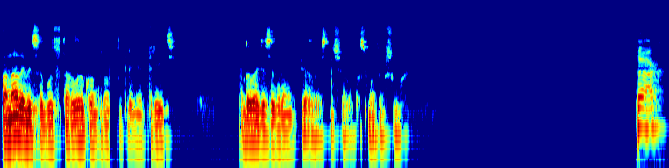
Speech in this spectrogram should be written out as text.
Понадобится будет второе контрнаступление, третье. Ну, давайте сыграем в первое сначала, посмотрим, что будет. Так.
